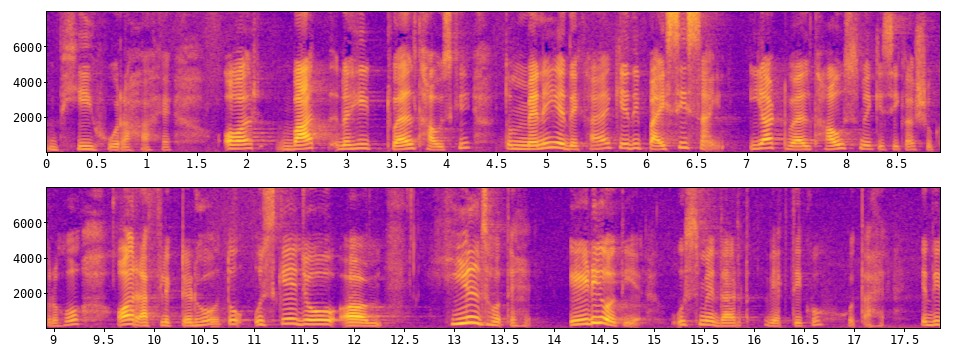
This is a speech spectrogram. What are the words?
भी हो रहा है। और बात रही ट्वेल्थ हाउस की तो मैंने ये देखा है कि यदि पाइसी साइन या ट्वेल्थ हाउस में किसी का शुक्र हो और एफ्लिक्टेड हो तो उसके जो हील्स होते हैं एडी होती है, उसमें दर्द व्यक्ति को होता है। यदि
